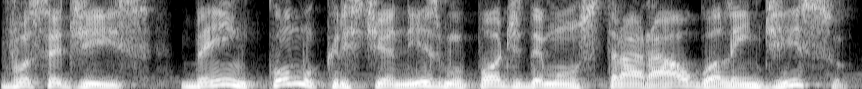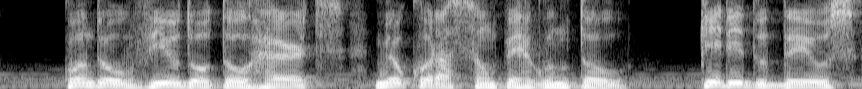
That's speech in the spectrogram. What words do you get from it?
Você diz, bem, como o cristianismo pode demonstrar algo além disso? Quando ouvi o Dr. Hertz, meu coração perguntou: Querido Deus,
